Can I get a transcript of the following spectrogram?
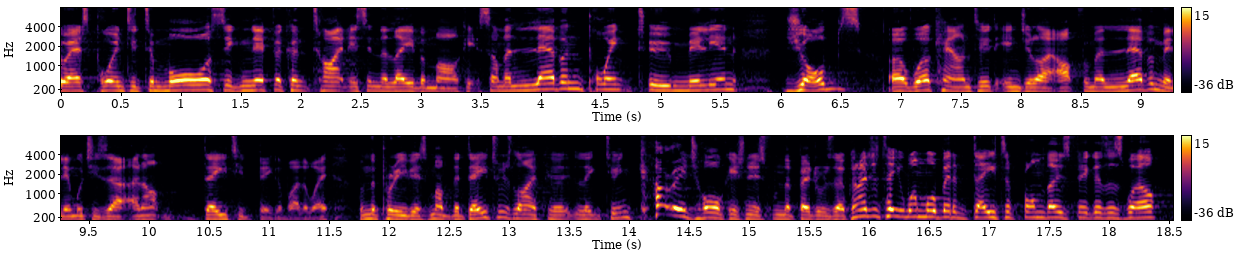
US pointed to more significant tightness in the labour market. Some 11.2 million jobs uh, were counted in July, up from 11 million, which is uh, an updated figure, by the way, from the previous month. The data is likely to encourage hawkishness from the Federal Reserve. Can I just take you one more bit of data from those figures as well?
